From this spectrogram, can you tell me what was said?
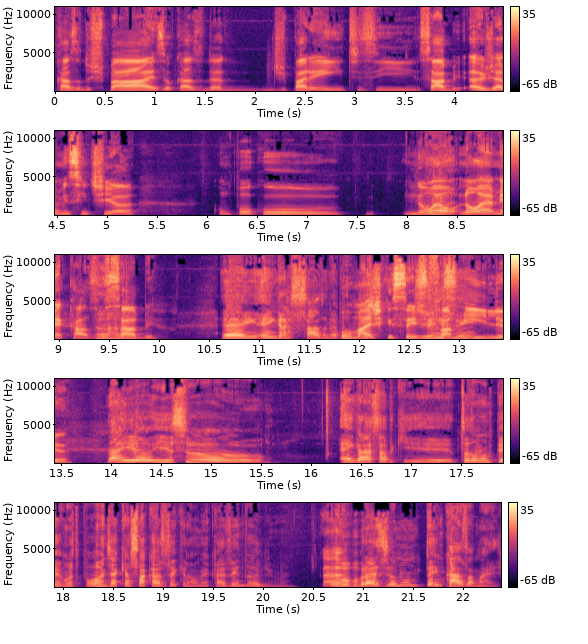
Casa dos pais, ou casa da, de parentes, e, sabe? Eu já me sentia um pouco. Não, Como é, é? não é a minha casa, Aham. sabe? É, é engraçado, né? Por mais que seja Sim, sim. família. Não, e eu- isso é engraçado que todo mundo pergunta, pô, onde é que é a sua casa aqui? Não, minha casa é em Dublin, mano. É. Eu vou pro Brasil, eu não tenho casa mais.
